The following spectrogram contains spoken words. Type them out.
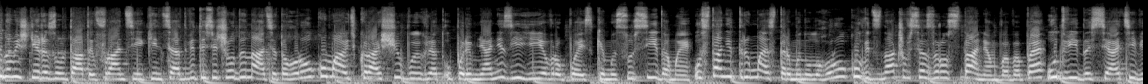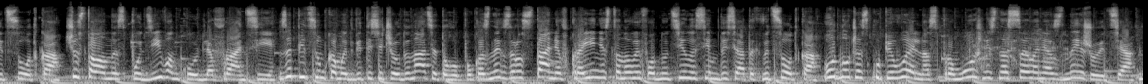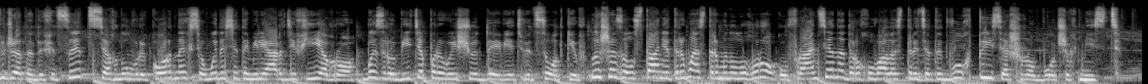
Економічні результати Франції кінця 2011 року мають кращий вигляд у порівнянні з її європейськими сусідами. Останній триместр минулого року відзначився зростанням ВВП у 0,2%, що стало несподіванкою для Франції. За підсумками 2011-го показник зростання в країні становив 1,7%. Водночас купівельна спроможність населення знижується. Бюджетний дефіцит сягнув рекордних 70 мільярдів євро. Безробіття перевищує 9%. Лише за останній триместр минулого року Франція не з 32 тисяч робочих місць.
